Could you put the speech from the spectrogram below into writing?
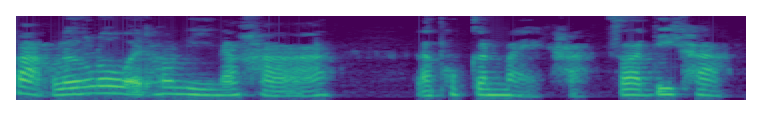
ฝากเรื่องโลกไว้เท่านี้นะคะ แล้วพบกันใหม่ค่ะ สวัสดีค่ะ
